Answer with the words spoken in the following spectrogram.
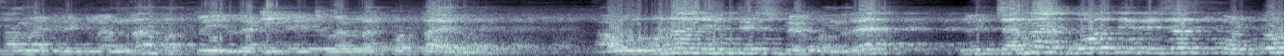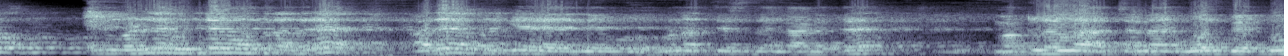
ಸಾಮಗ್ರಿಗಳನ್ನ ಮತ್ತು ಇವೆಲ್ಲ ಕೊಡ್ತಾ ಇದ್ದಾರೆ ಅವ್ರ ಋಣ ನೀವು ಅಂದ್ರೆ ನೀವು ಚೆನ್ನಾಗಿ ಓದಿ ರಿಸಲ್ಟ್ ಕೊಟ್ಟು ನೀವು ಒಳ್ಳೆ ಉದ್ಯೋಗವಂತರಾದ್ರೆ ಅದೇ ಅವ್ರಿಗೆ ನೀವು ಋಣ ತೀರಿಸಿದಂಗೆ ಆಗುತ್ತೆ. ಮಕ್ಕಳೆಲ್ಲ ಚೆನ್ನಾಗಿ ಓದ್ಬೇಕು.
